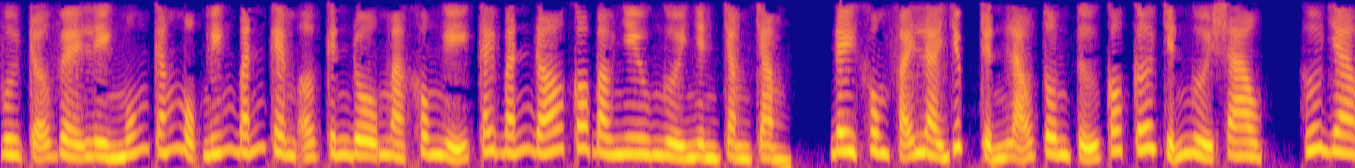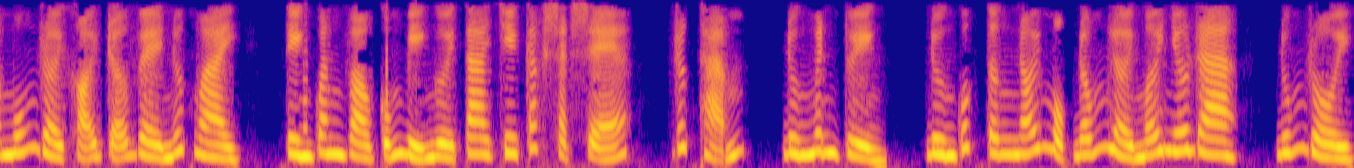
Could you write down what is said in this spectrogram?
vừa trở về liền muốn cắn một miếng bánh kem ở kinh đô mà không nghĩ cái bánh đó có bao nhiêu người nhìn chằm chằm, đây không phải là giúp trịnh lão tôn tử có cớ chỉnh người sao, hứa gia muốn rời khỏi trở về nước ngoài, tiền quăng vào cũng bị người ta chia cắt sạch sẽ, rất thảm, đường Minh Tuyền, đường Quốc Tân nói một đống lời mới nhớ ra, đúng rồi,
